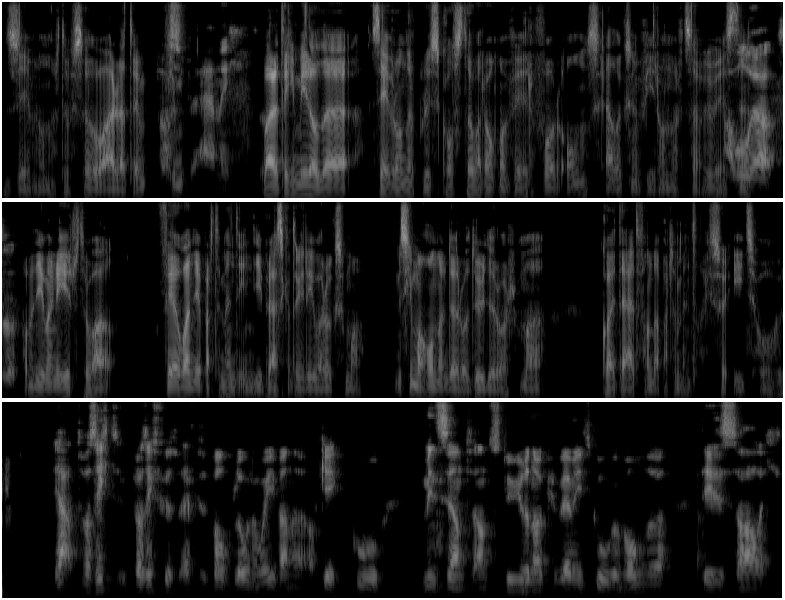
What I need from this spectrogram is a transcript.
700 of zo. Waar dat, de, dat is weinig. Waar het de gemiddelde 700 plus kosten, waar ongeveer voor ons elk zo'n 400 zou geweest zijn. Ja, te... Op die manier, terwijl veel van die appartementen in die prijscategorie waren ook zomaar, misschien maar 100 euro duurder hoor, maar de kwaliteit van het appartement lag zo iets hoger. Ja, het was echt, ik was echt even wel blown away van, uh, oké, okay, cool. Mensen aan, aan het sturen ook, we hebben iets cool gevonden. Deze is zalig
